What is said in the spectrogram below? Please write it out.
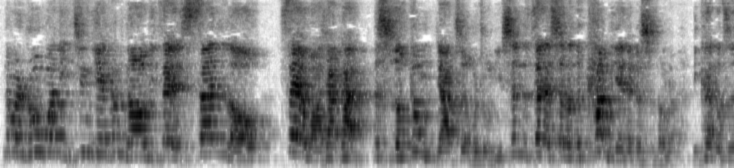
那么如果你境界更高，你在三楼再往下看，那石头更加遮不住你，甚至站在三楼都看不见那个石头了。你看到是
